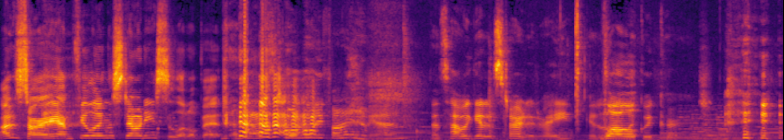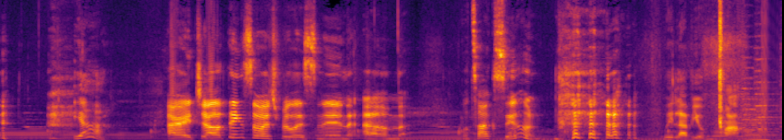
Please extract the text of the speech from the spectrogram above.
I'm sorry, I'm feeling the Stone East a little bit. That's totally fine, man. That's how we get it started, right? Get a Well- little liquid courage. yeah. All right, y'all. Thanks so much for listening. Um, we'll talk soon. We love you. Mwah.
